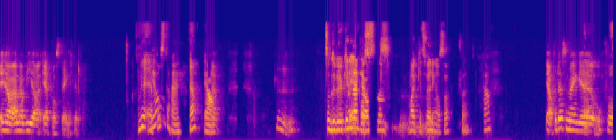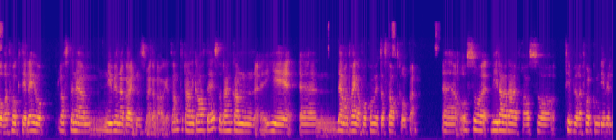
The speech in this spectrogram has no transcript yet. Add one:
Ja, eller via e-post, egentlig. Via e-post, ja. ja. ja. Hmm. Så du bruker e-postmarkedsføring også? også? Ja. Ja, for det som jeg eh, oppfordrer folk til, er jo å laste ned nybegynnerguiden som jeg har laget. Sant? Den er gratis, og den kan gi eh, det man trenger for å komme ut av startgropen. Eh, og så videre derifra så tilbyr jeg folk om de vil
